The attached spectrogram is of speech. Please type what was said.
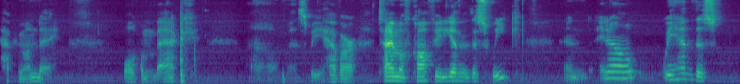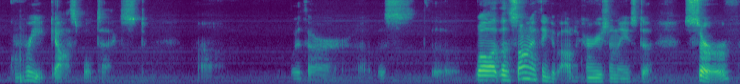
Happy Monday. Welcome back um, as we have our time of coffee together this week. And, you know, we have this great gospel text uh, with our, uh, this, the, well, the song I think about, a congregation I used to serve,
